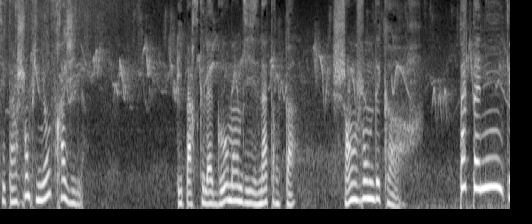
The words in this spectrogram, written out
c'est un champignon fragile. Et parce que la gourmandise n'attend pas, changeons de décor. Pas de panique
